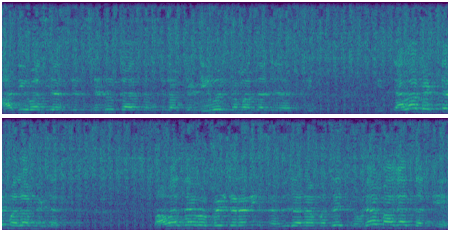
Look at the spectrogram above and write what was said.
आदिवासी असतील शेड्यूल कास्ट असतील आमच्या ढिवर समाजाचे असतील की त्याला भेटते मला भेटत बाबासाहेब आंबेडकरांनी संविधानामध्ये जेवढ्या मागास जाती आहेत.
